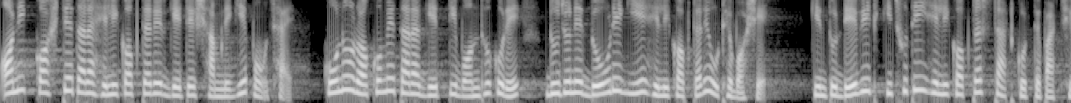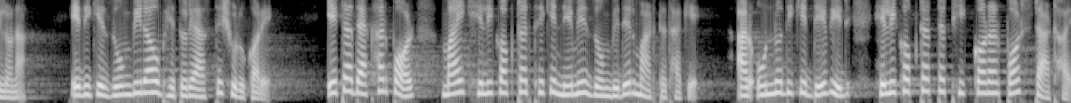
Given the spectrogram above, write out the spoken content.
অনেক কষ্টে তারা হেলিকপ্টারের গেটের সামনে গিয়ে পৌঁছায়। কোনো রকমে তারা গেটটি বন্ধ করে দুজনে দৌড়ে গিয়ে হেলিকপ্টারে উঠে বসে। কিন্তু ডেভিড কিছুতেই হেলিকপ্টার স্টার্ট করতে পারছিল না। এদিকে জম্বিরাও ভেতরে আসতে শুরু করে। এটা দেখার পর মাইক হেলিকপ্টার থেকে নেমে জম্বিদের মারতে থাকে। আর অন্যদিকে ডেভিড হেলিকপ্টারটা ঠিক করার পর স্টার্ট হয়।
